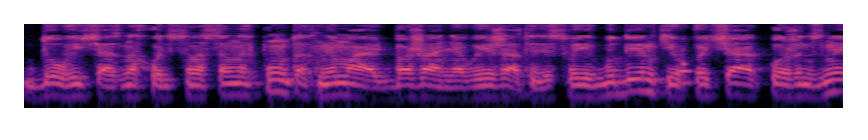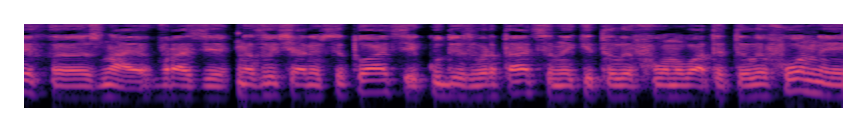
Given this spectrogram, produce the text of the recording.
довгий час знаходяться в населених пунктах, не мають бажання виїжджати зі своїх будинків. Хоча кожен з них е, знає в разі надзвичайної ситуації, куди звертатися, на які телефонувати телефони,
